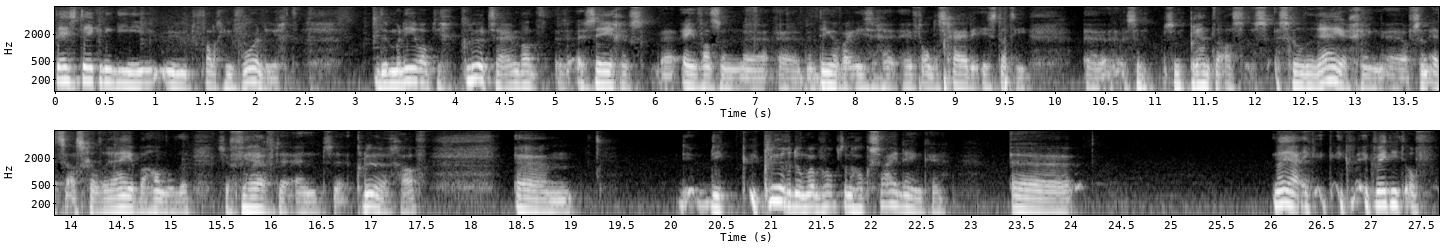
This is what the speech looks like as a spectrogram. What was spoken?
deze tekening die u toevallig hiervoor ligt. De manier waarop die gekleurd zijn, want Zegers, een van zijn, de dingen waarin hij zich heeft onderscheiden, is dat hij zijn, zijn prenten als schilderijen ging, of zijn etsen als schilderijen behandelde. Ze verfde en ze kleuren gaf. Um, die, die, kleuren doen me bijvoorbeeld aan Hokusai denken. Uh, nou ja, ik, ik, ik, weet niet of...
